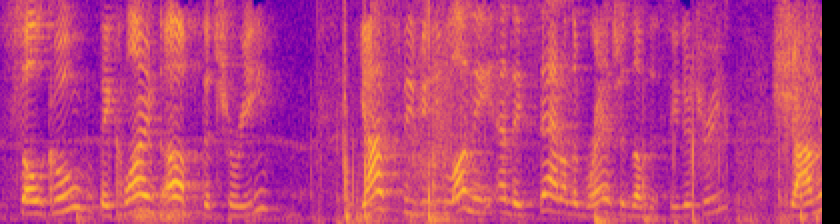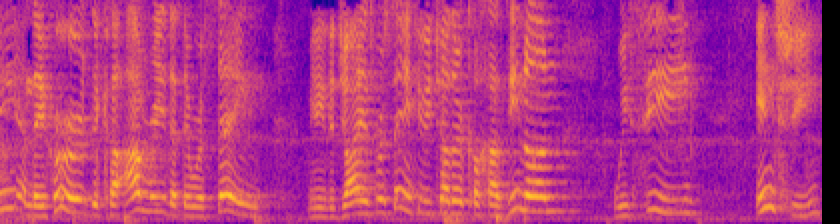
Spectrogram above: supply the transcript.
Sulku, they climbed up the tree, Yasvi Ilani, and they sat on the branches of the cedar tree. Shami, and they heard the Ka'amri that they were saying, meaning the giants were saying to each other, Kachazinon, we see Inshi,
